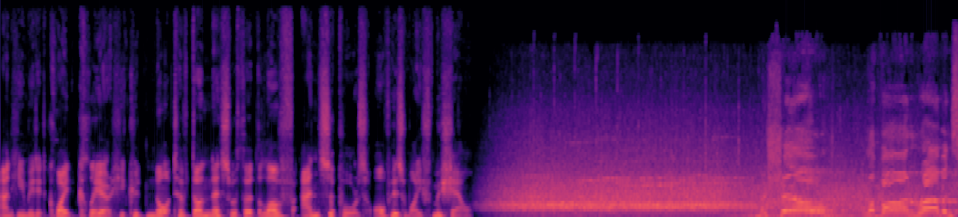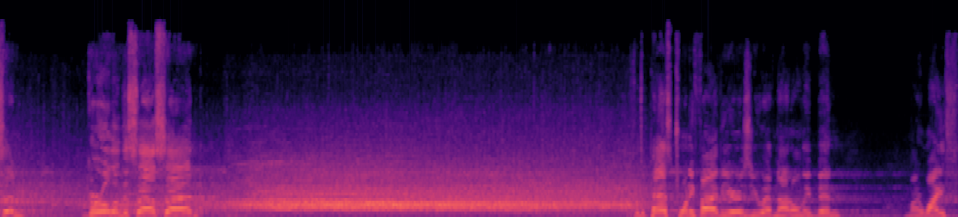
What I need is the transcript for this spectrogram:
and he made it quite clear he could not have done this without the love and support of his wife Michelle. Michelle LaVaughn Robinson, girl of the South Side. For the past 25 years, you have not only been my wife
